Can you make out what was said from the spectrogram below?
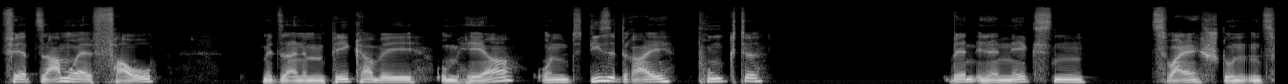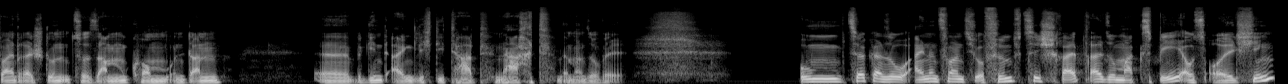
fährt Samuel V mit seinem Pkw umher und diese drei Punkte werden in den nächsten zwei Stunden, zwei, drei Stunden zusammenkommen und dann äh, beginnt eigentlich die Tatnacht, wenn man so will. Um circa so 21.50 Uhr schreibt also Max B. aus Olching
